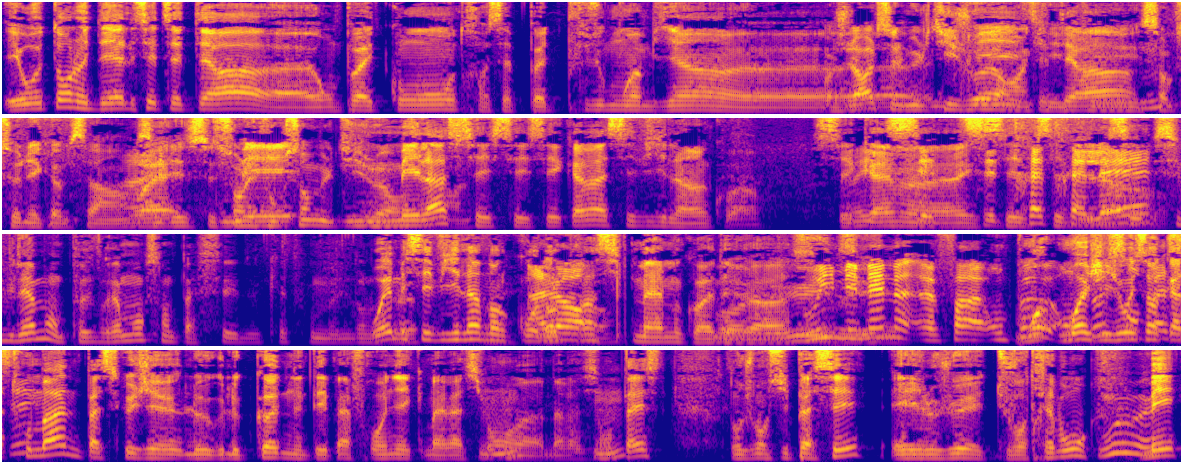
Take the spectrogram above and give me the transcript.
Et autant le DLC, etc. euh, on peut être contre, ça peut être plus ou moins bien. Euh, En général, c'est le multijoueur hein, qui, etc. qui est sanctionné comme ça. hein. Ouais. Les- ce sont les Mais- fonctions multijoueurs. Mais là, général. c'est c'est c'est quand même assez vilain, quoi. C'est Oui, quand même. c'est- euh, très, très vilain. laid. C'est évidemment, on peut vraiment s'en passer de Catwoman. Dans Ouais, mais c'est vilain dans le, dans le Alors- principe même, quoi. Ouais, déjà. oui, mais même, enfin, on peut. moi, j'ai joué passer. Catwoman parce que j'ai- le, le code n'était pas fourni avec ma version, Mhm. euh, ma version Mhm. test, donc je m'en suis passé et le jeu est toujours très bon. Mais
